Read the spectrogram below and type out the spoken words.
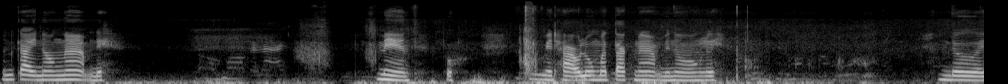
มันไก่น้องน้ำเด้ แม่นโอ้แม่เฒ่าลงมาตักน้ำอยู่น้องเลยเลย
